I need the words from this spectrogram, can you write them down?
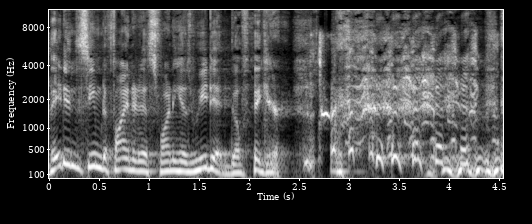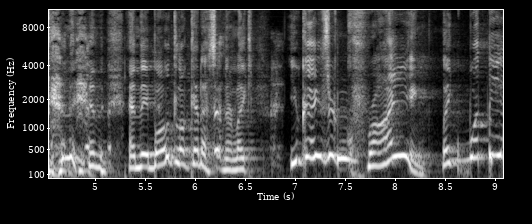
they didn't seem to find it as funny as we did. Go figure. and, and, and, they both look at us and they're like, "You guys are crying. Like, what the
